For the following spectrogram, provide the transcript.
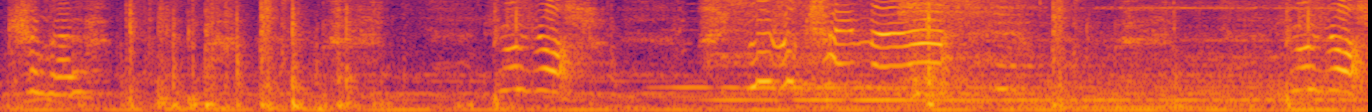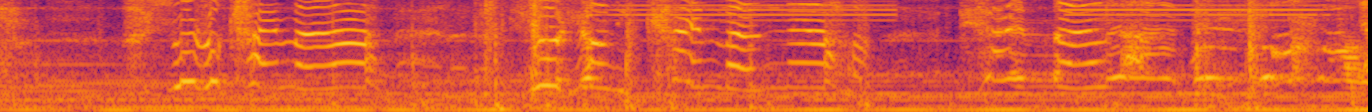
开门，叔叔，叔叔开门啊！叔叔，叔叔开门啊！叔叔，你开门呐！开门啊！你说好了，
